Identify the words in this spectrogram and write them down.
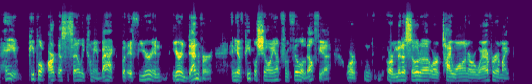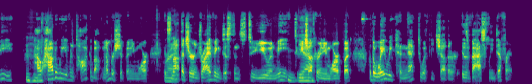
hey, people aren't necessarily coming back, but if you're in you're in Denver and you have people showing up from Philadelphia or or Minnesota or Taiwan or wherever it might be, Mm-hmm. How, how do we even talk about membership anymore? It's right. not that you're in driving distance to you and me, to yeah. each other anymore, but, but the way we connect with each other is vastly different.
